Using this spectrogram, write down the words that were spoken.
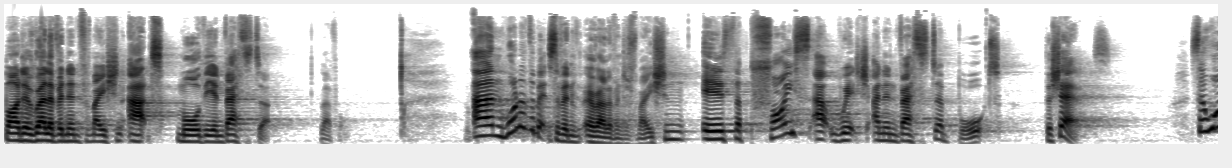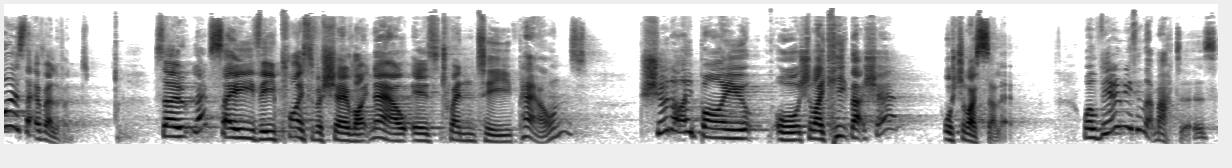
but irrelevant information at more the investor level. And one of the bits of irrelevant information is the price at which an investor bought the shares. So, why is that irrelevant? So, let's say the price of a share right now is £20. Should I buy or should I keep that share or should I sell it? Well, the only thing that matters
